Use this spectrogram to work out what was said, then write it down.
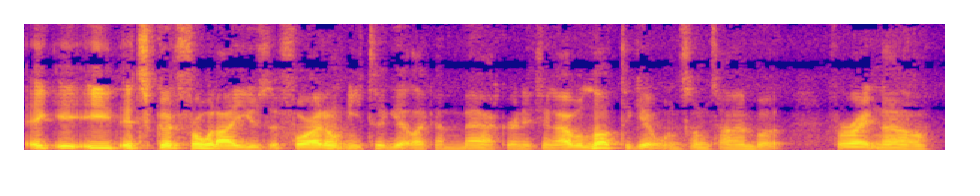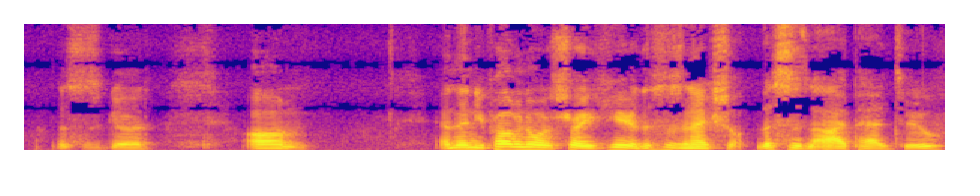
it, it, it's good for what I use it for. I don't need to get like a Mac or anything. I would love to get one sometime, but for right now, this is good. Um, and then you probably notice right here, this is an actual, this is an iPad too.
